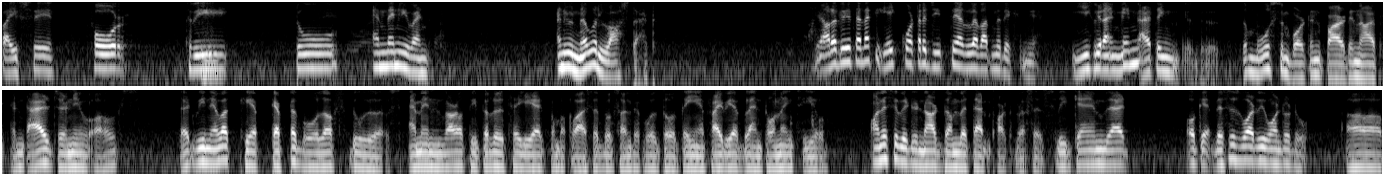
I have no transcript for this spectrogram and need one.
5 से 4 3 2 and then we went and you never lost that हमारा तो ये था ना कि एक क्वार्टर जीतते हैं अगले बाद में देखेंगे ये grinding I think uh, the most important part in our entire journey was that we never kept, kept a goal of two years. I mean, a lot of people will say, yeah, come across it, some people तो होते हैं five year plan तो नहीं चाहिए Honestly, we did not come with that thought process. We came that, okay, this is what we want to do. Uh,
